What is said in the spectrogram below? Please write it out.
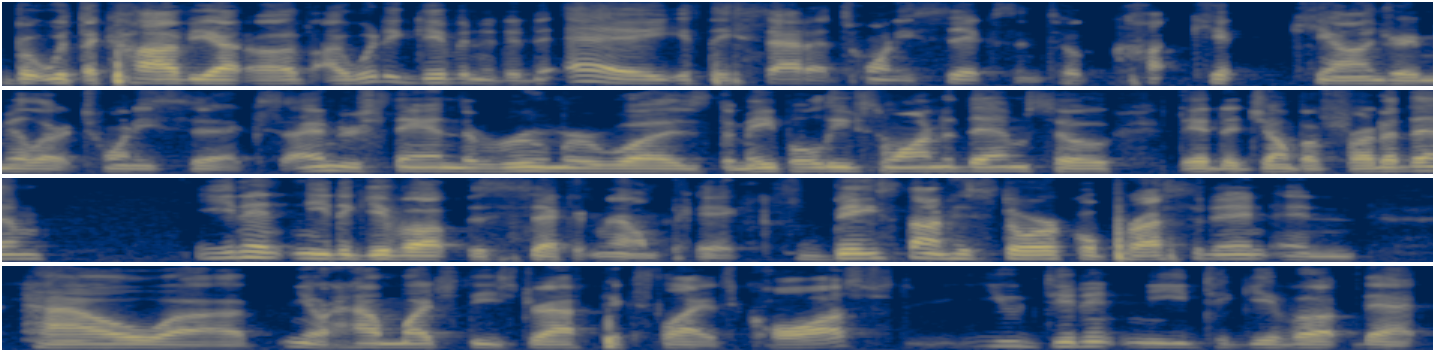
but with the caveat of I would have given it an A if they sat at 26 and took Ke- K'Andre Miller at 26. I understand the rumor was the Maple Leafs wanted them, so they had to jump in front of them. You didn't need to give up the second round pick based on historical precedent and how uh, you know how much these draft pick slides cost. You didn't need to give up that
